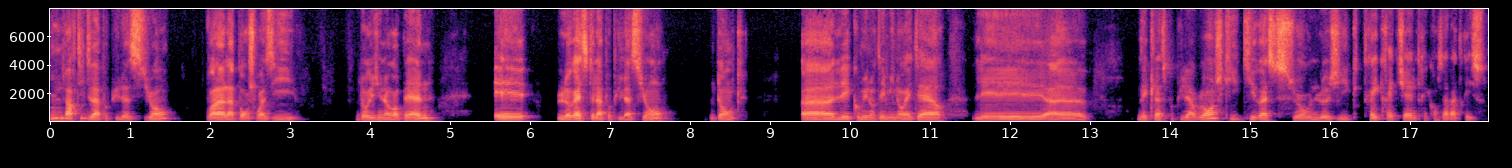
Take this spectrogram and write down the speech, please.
une partie de la population, voilà, la bourgeoisie d'origine européenne, et le reste de la population, donc les communautés minoritaires, les, euh, classes populaires blanches qui, qui, restent sur une logique très chrétienne, très conservatrice,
